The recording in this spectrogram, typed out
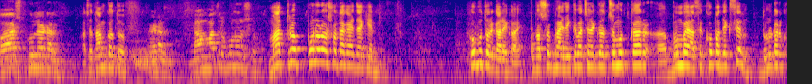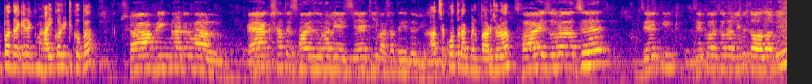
বয়স ফুল অ্যাডাল আচ্ছা দাম কত? অ্যাডাল দাম মাত্র পনেরোশো। মাত্র পনেরোশো টাকায় দেখেন কবুতর কারে কয়? দর্শক ভাই দেখতে পাচ্ছেন একদম চমৎকার বোম্বাই আছে খোপা দেখছেন? দুটোটার খোপা দেখেন একদম হাই কোয়ালিটি খোপা। সব রিং ব্লাডের মাল। একসাথে ছয় জোড়া নিয়েছি একই বাসা থেকে তৈরি। আচ্ছা কত রাখবেন পার জোড়া? ছয় জোড়া আছে যে কি যে কয় জোড়া নিবি দেওয়া যাবে।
